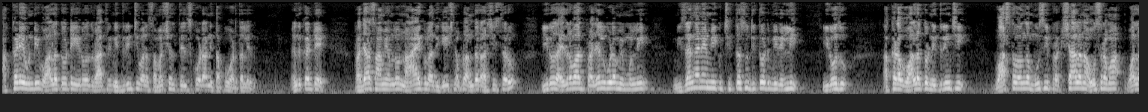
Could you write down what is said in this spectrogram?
అక్కడే ఉండి వాళ్ళతోటి ఈరోజు రాత్రి నిద్రించి వాళ్ళ సమస్యలు తెలుసుకోవడానికి తప్పు పడతలేదు. ఎందుకంటే ప్రజాస్వామ్యంలో నాయకులు అది చేసినప్పుడు అందరూ హర్షిస్తారు. ఈరోజు హైదరాబాద్ ప్రజలు కూడా మిమ్మల్ని నిజంగానే మీకు చిత్తశుద్ధితోటి మీరు వెళ్ళి ఈరోజు అక్కడ వాళ్ళతో నిద్రించి వాస్తవంగా మూసి ప్రక్షాళన అవసరమా? వాళ్ళ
